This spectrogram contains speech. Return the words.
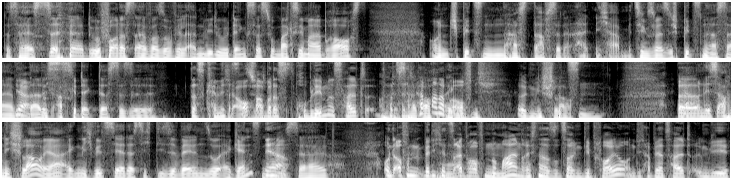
Das heißt, du forderst einfach so viel an, wie du denkst, dass du maximal brauchst. Und Spitzen hast, darfst du dann halt nicht haben. Beziehungsweise Spitzen hast du einfach Ja, dadurch das- abgedeckt, dass du sie. Das kenne ich Das auch, aber das Problem ist halt, Und tatsächlich halt hat auch man aber auch nicht. irgendwie schlau. Spitzen. Ja, Äh, und ist auch nicht schlau, ja. Eigentlich willst du ja, dass sich diese Wellen so ergänzen, Ja. dass du halt. Und auf wenn ich jetzt einfach auf einen normalen Rechner sozusagen deploye und ich habe jetzt halt irgendwie,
